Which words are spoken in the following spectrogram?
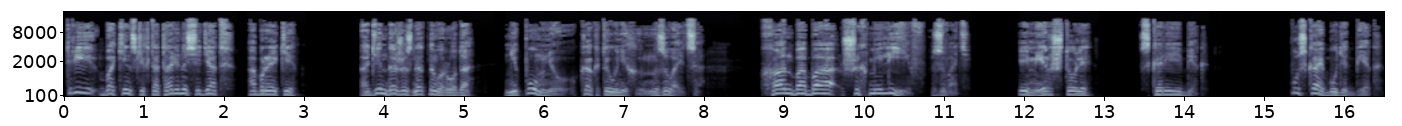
Три бакинских татарина сидят, абреки. Один даже знатного рода, не помню, как это у них называется. Хан-баба Шахмелиев звать. Эмир, что ли? Скорее бег. Пускай будет бег.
